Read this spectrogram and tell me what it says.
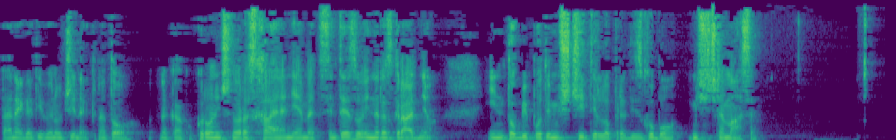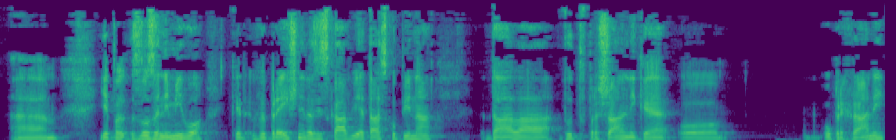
ta negativen učinek na to nekako kronično razhajanje med sintezo in razgradnjo. In to bi potem ščitilo pred izgubo mišične mase. Um, je pa zelo zanimivo, ker v prejšnji raziskavi je ta skupina dala tudi vprašalnike o, o prehrani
